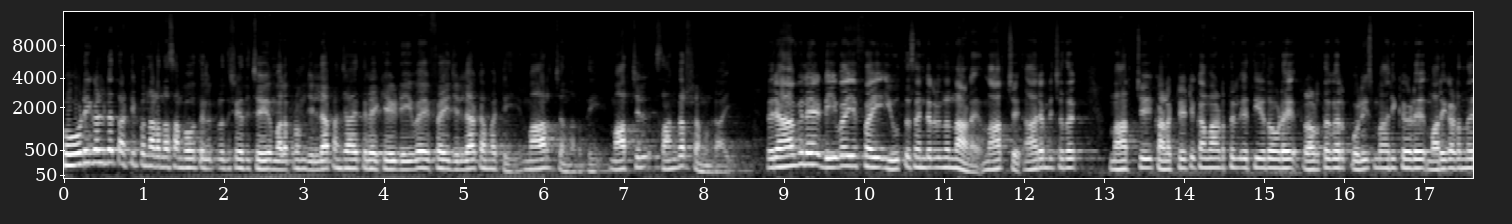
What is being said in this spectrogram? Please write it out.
കോടികളുടെ തട്ടിപ്പ് നടന്ന സംഭവത്തിൽ പ്രതിഷേധിച്ച് മലപ്പുറം ജില്ലാ പഞ്ചായത്തിലേക്ക് ഡിവൈഎഫ്ഐ ജില്ലാ കമ്മിറ്റി മാർച്ച് നടത്തി. മാർച്ചിൽ സംഘർഷമുണ്ടായി. രാവിലെ ഡിവൈഎഫ്ഐ യൂത്ത് സെന്ററിൽ നിന്നാണ് മാർച്ച് ആരംഭിച്ചത്. മാർച്ച് കളക്ട്രേറ്റ് കവാടത്തിൽ എത്തിയതോടെ പ്രവർത്തകർ പോലീസ് ബാരിക്കേഡ് മറികടന്ന്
